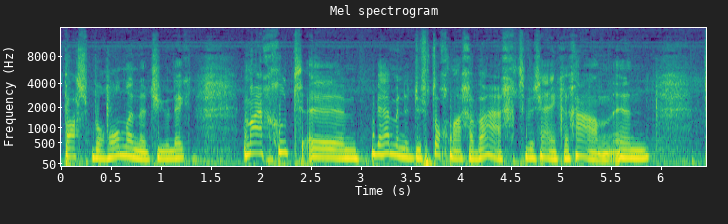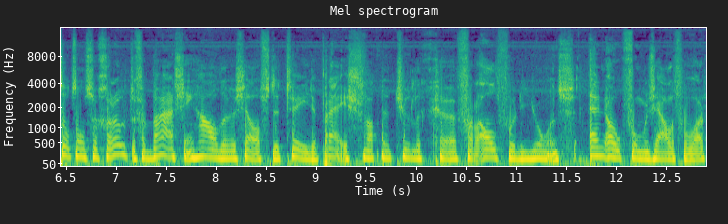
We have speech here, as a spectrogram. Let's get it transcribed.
pas begonnen natuurlijk. Maar goed, eh, we hebben het dus toch maar gewaagd. We zijn gegaan. En tot onze grote verbazing haalden we zelfs de tweede prijs. Wat natuurlijk eh, vooral voor de jongens en ook voor mezelf hoor,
